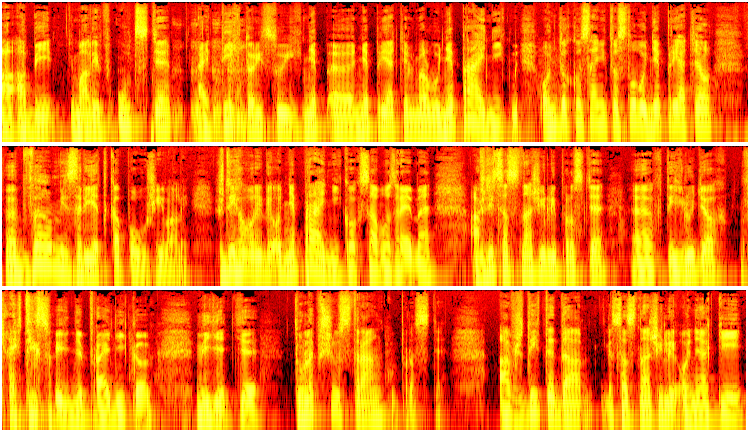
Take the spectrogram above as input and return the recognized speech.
a aby mali v úcte aj tých, ktorí sú ich e, nepriateľmi alebo neprajníkmi. Oni dokonca ani to slovo nepriateľ e, veľmi zriedka používali. Vždy hovorili o neprajníkoch samozrejme a vždy sa snažili proste e, v tých ľuďoch, aj v tých svojich neprajníkoch vidieť tú lepšiu stránku proste. A vždy teda sa snažili o nejaký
